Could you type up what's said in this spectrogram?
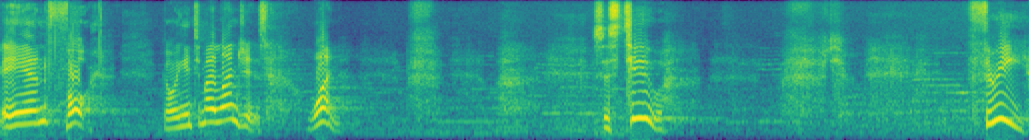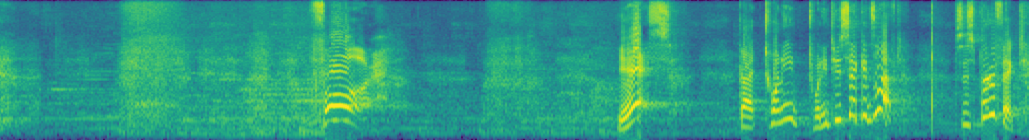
And four. Going into my lunges. One. This is two. three, four. Yes. Got 20, 22 seconds left. This is perfect.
